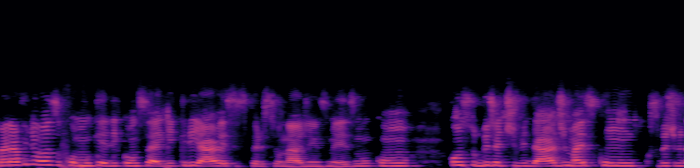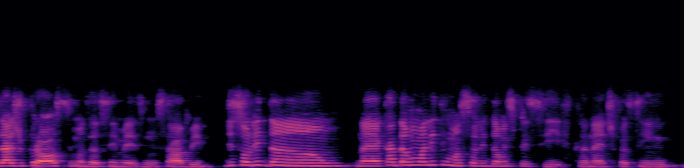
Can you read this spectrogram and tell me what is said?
Maravilhoso como que ele consegue criar esses personagens mesmo com com subjetividade, mas com subjetividade próximas, assim mesmo, sabe? De solidão, né? Cada um ali tem uma solidão específica, né? Tipo assim,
